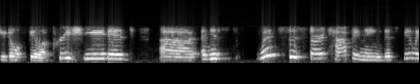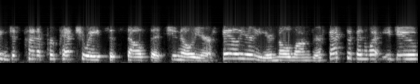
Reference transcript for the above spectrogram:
you don't feel appreciated, uh, and this once this starts happening, this feeling just kind of perpetuates itself that, you know, you're a failure, you're no longer effective in what you do.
